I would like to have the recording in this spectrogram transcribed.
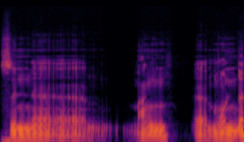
siden uh, mange uh, måneder.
